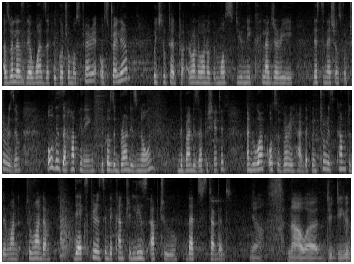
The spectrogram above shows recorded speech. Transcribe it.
as well as the awards that we got from Australia, Australia which looked at Rwanda one of the most unique luxury destinations for tourism, all these are happening because the brand is known, the brand is appreciated, and we work also very hard that when tourists come to, the Rwanda, to Rwanda, their experience in the country lives up to that standard. Yeah. Now, uh, do, do you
